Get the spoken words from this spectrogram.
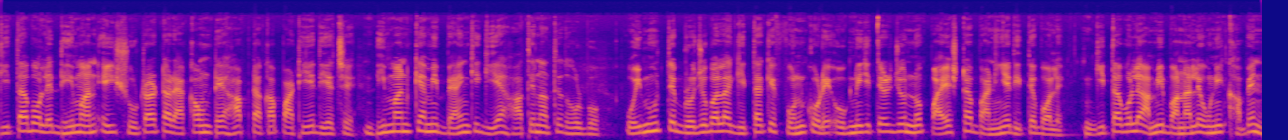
গীতা বলে, ধীমান, এই শুটারটার অ্যাকাউন্টে হাফ টাকা পাঠিয়ে দিয়েছে। ধীমানকে আমি ব্যাংকে গিয়ে হাতে নাতে ধরবো। ওই মুহূর্তে ব্রজবালা গীতাকে ফোন করে অগ্নিজিতের জন্য পায়েসটা বানিয়ে দিতে বলে। গীতা বলে, আমি বানালে উনি খাবেন?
